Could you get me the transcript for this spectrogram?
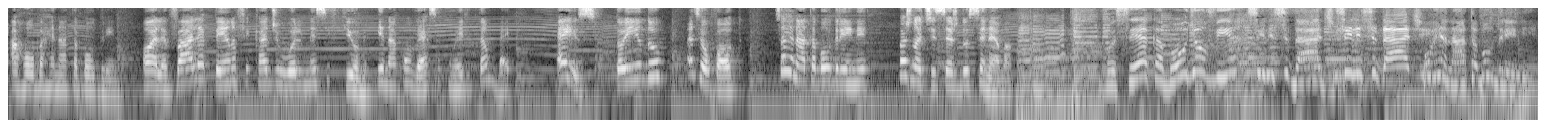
arroba Renata Boldrini. Olha, vale a pena ficar de olho nesse filme e na conversa com ele também. É isso, tô indo, mas eu volto. Sou Renata Boldrini com as notícias do cinema. Você acabou de ouvir Cinecidade. Cinecidade. Com Renata Boldrini.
